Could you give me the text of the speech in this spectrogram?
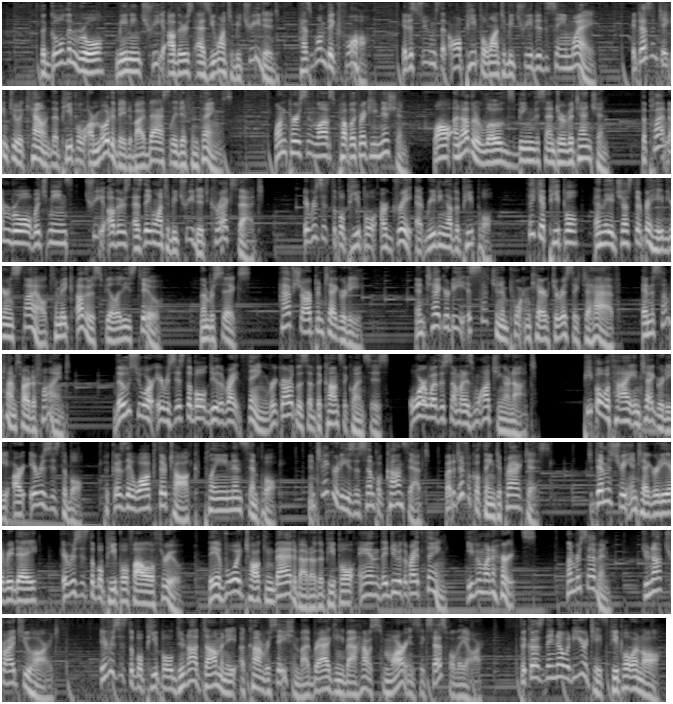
The golden rule, meaning treat others as you want to be treated, has one big flaw. It assumes that all people want to be treated the same way. It doesn't take into account that people are motivated by vastly different things. One person loves public recognition, while another loathes being the center of attention. The Platinum Rule, which means treat others as they want to be treated, corrects that. Irresistible people are great at reading other people. They get people and they adjust their behavior and style to make others feel at ease too. Number 6. Have sharp integrity. Integrity is such an important characteristic to have, and is sometimes hard to find. Those who are irresistible do the right thing regardless of the consequences, or whether someone is watching or not. People with high integrity are irresistible because they walk their talk plain and simple. Integrity is a simple concept, but a difficult thing to practice. To demonstrate integrity every day, irresistible people follow through. They avoid talking bad about other people and they do the right thing, even when it hurts. Number 7. Do not try too hard. Irresistible people do not dominate a conversation by bragging about how smart and successful they are, because they know it irritates people and all.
